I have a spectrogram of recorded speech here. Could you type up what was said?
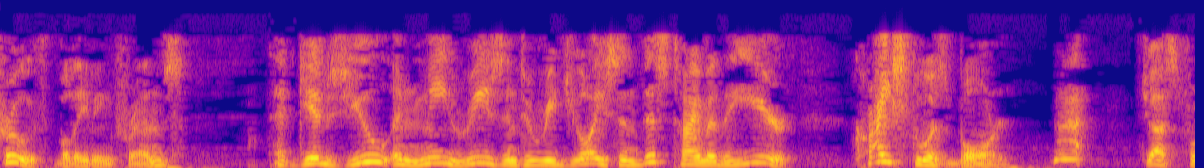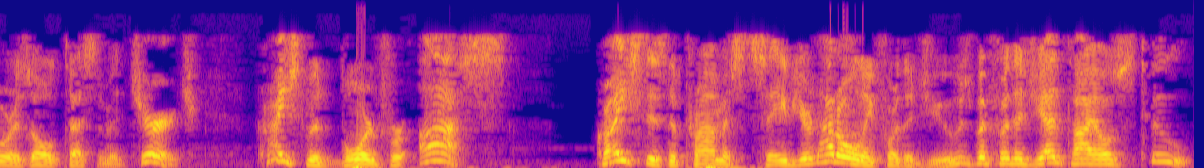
truth, believing friends, that gives you and me reason to rejoice in this time of the year. Christ was born, not just for his Old Testament church. Christ was born for us. Christ is the promised Savior not only for the Jews, but for the Gentiles too.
